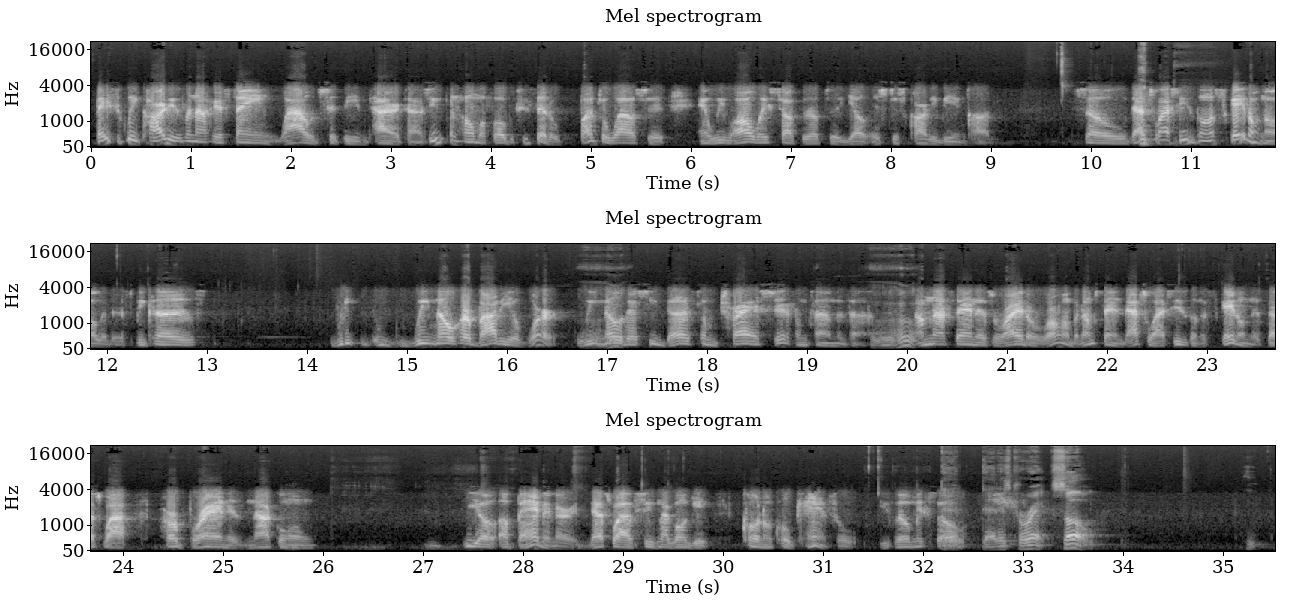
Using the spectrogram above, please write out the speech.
Basically, Cardi's been out here saying wild shit the entire time. She's been homophobic. She said a bunch of wild shit, and we've always chalked it up to, yo, it's just Cardi being Cardi. So that's why she's going to skate on all of this because we we know her body of work. We know that she does some trash shit from time to time. Mhm. I'm not saying it's right or wrong, but I'm saying that's why she's going to skate on this. That's why her brand is not going, you know, abandon her. That's why she's not going to get quote unquote canceled. You feel me? So That- that is correct. So,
